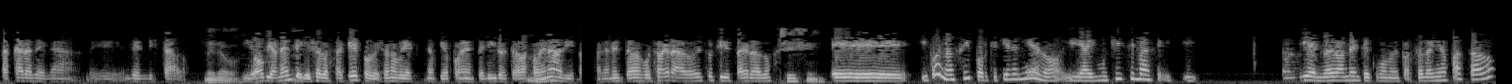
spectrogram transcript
sacara de la, del listado. Y obviamente que yo lo saqué porque yo no, voy a, no quiero poner en peligro el trabajo de nadie, para mí el trabajo es sagrado, eso sí es sagrado. Sí, sí. Eh, y bueno, sí, porque tiene miedo y hay muchísimas y, también nuevamente como me pasó el año pasado,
